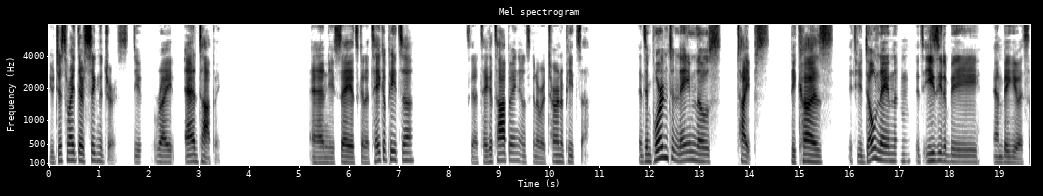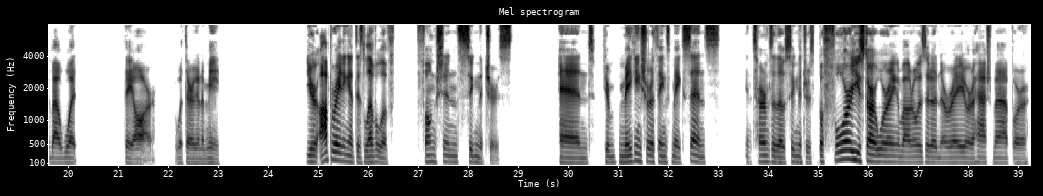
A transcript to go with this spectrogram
You just write their signatures. You write add topping. and you say it's going to take a pizza, it's going to take a topping, and it's going to return a pizza. It's important to name those types because if you don't name them, it's easy to be ambiguous about what they are, what they're going to mean. You're operating at this level of function signatures and you're making sure things make sense in terms of those signatures before you start worrying about oh is it an array or a hash map or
